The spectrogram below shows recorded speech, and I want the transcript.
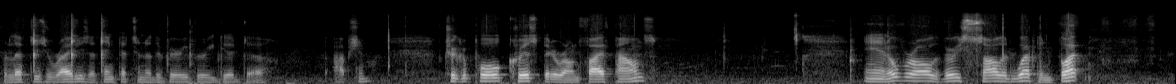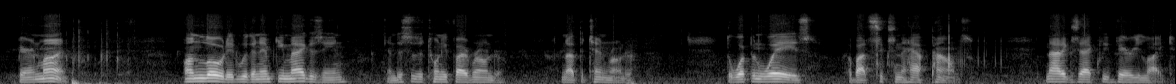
For lefties or righties, I think that's another very, very good uh, option. Trigger pull, crisp at around 5 pounds. And overall, a very solid weapon, but bear in mind, unloaded with an empty magazine, and this is a 25 rounder, not the 10 rounder. The weapon weighs about six and a half pounds. Not exactly very light.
